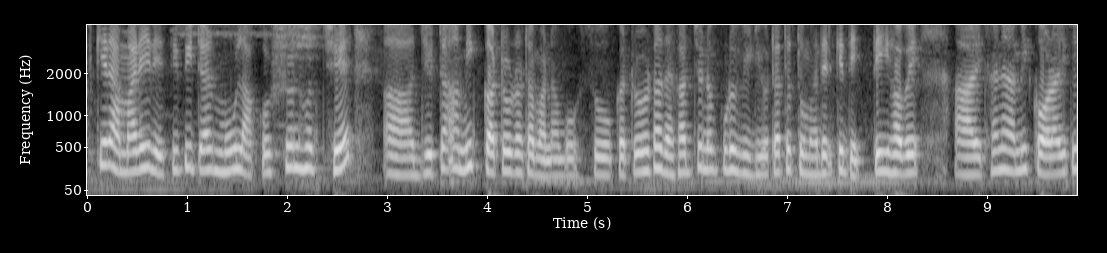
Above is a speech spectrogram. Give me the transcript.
আজকের আমার এই রেসিপিটার মূল আকর্ষণ হচ্ছে যেটা আমি কাটোরাটা বানাবো। সো কাটোরাটা দেখার জন্য পুরো ভিডিওটা তো তোমাদেরকে দেখতেই হবে। আর এখানে আমি কড়াইতে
